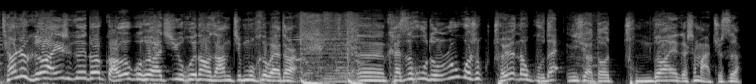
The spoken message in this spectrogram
听首歌吧，一首歌一段广告过后啊，继续回到咱们节目后半段。嗯，开始互动。如果说穿越到古代，你想到充当一个什么角色？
